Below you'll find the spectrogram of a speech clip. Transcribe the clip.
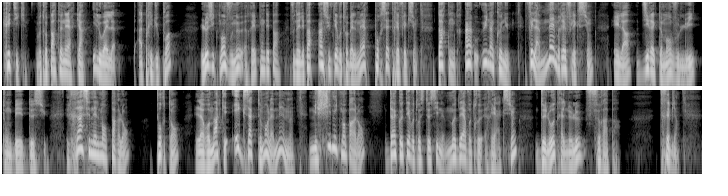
critique votre partenaire car il ou elle a pris du poids. Logiquement, vous ne répondez pas. Vous n'allez pas insulter votre belle-mère pour cette réflexion. Par contre, un ou une inconnue fait la même réflexion et là, directement, vous lui tombez dessus. Rationnellement parlant, pourtant, la remarque est exactement la même. Mais chimiquement parlant, d'un côté, votre cytocine modère votre réaction, de l'autre, elle ne le fera pas. Très bien.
